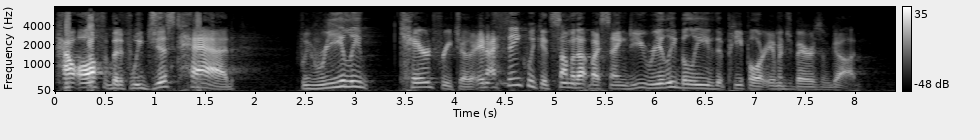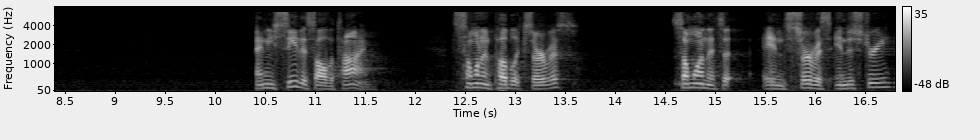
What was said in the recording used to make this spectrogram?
How often? But if we just had, if we really cared for each other, and I think we could sum it up by saying, do you really believe that people are image bearers of God? And you see this all the time someone in public service, someone that's in service industry,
